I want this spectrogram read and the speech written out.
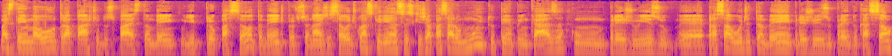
mas tem uma outra parte dos pais também e preocupação também de profissionais de saúde com as crianças que já passaram muito tempo em casa, com prejuízo é, para a saúde também, prejuízo para a educação.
